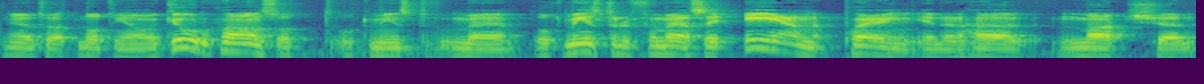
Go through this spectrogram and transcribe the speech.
jag tror att Nottingham har en god chans att åtminstone få med, åtminstone få med sig en poäng i den här matchen.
